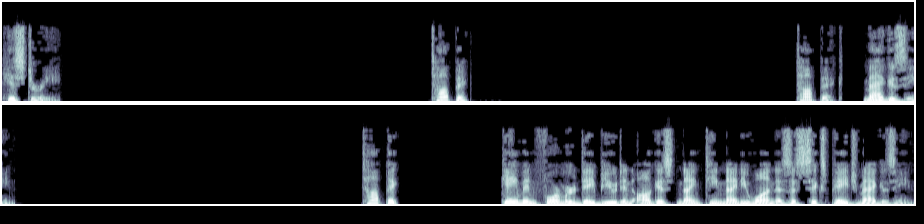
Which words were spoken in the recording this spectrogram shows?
History Magazine. Game Informer debuted in August 1991 as a six-page magazine.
